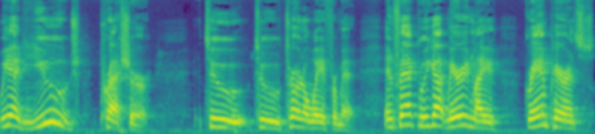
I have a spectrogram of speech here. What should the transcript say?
We had huge pressure to, to turn away from it. In fact, when we got married, my grandparents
